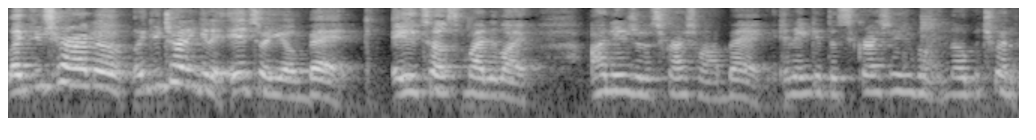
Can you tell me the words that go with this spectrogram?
like you trying to like you trying to get an itch on your back, and you tell somebody like, I need you to scratch my back, and they get the scratch, and you be like, no, but you gotta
